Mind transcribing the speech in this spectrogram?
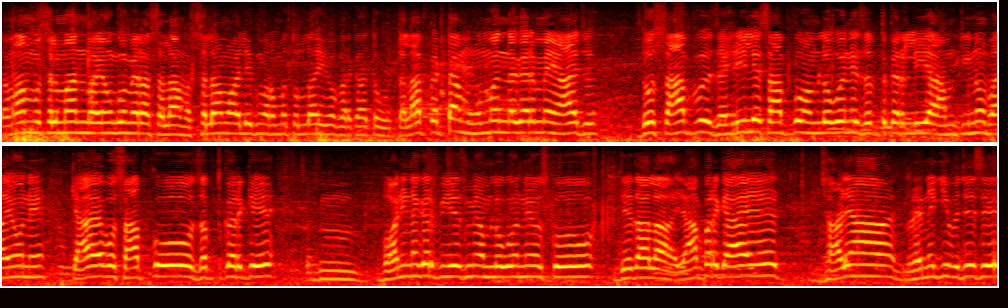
तमाम मुसलमान भाइयों को मेरा सलाम। अस्सलाम वालेकुम रहमतुल्लाहि व बरकातहू। तालाब कट्टा मोहम्मद नगर में आज दो सांप, जहरीले सांप को हम लोगों ने जब्त कर लिया, हम तीनों भाइयों ने। क्या है वो सांप को जब्त करके भवानी नगर पीएस में हम लोगों ने उसको दे डाला। यहाँ पर क्या है, झाड़ियाँ रहने की वजह से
